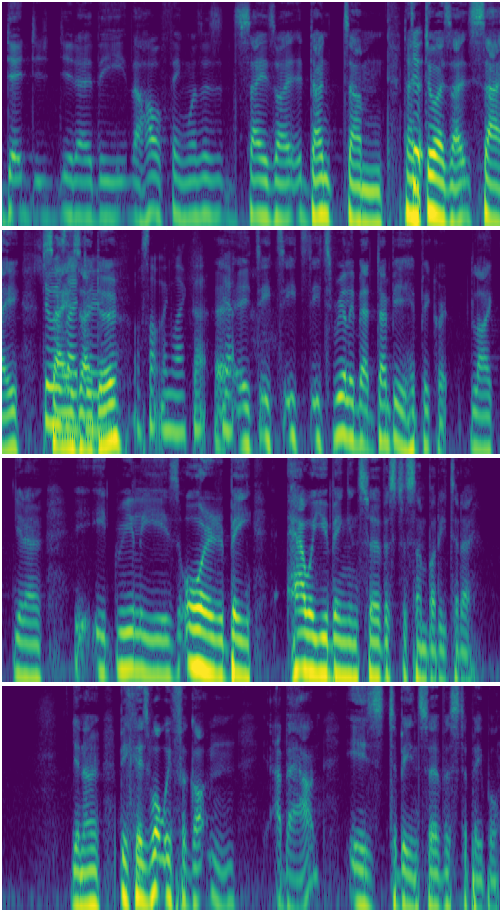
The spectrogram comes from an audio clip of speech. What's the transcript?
d- d- you know, the the whole thing was it say as I don't um don't Do- do, as I say, say as, I, do, do. or something like that. Uh, yeah, It's it's it's it's really about don't be a hypocrite. Like you know, it really is. Or it'd be how are you being in service to somebody today? You know, because what we've forgotten about is to be in service to people.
